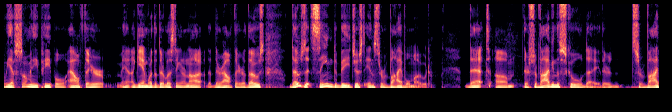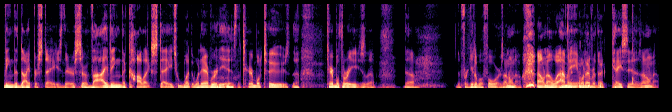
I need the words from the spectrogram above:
we have so many people out there, and again, whether they're listening or not, that they're out there. Those those that seem to be just in survival mode, that um, they're surviving the school day, they're surviving the diaper stage, they're surviving the colic stage, what whatever it is, the terrible twos, the terrible threes, the the the forgettable fours. I don't know. I don't know. I mean, whatever the case is, I don't know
